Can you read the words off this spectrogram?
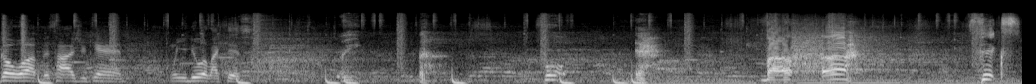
go up as high as you can when you do it like this. Three, four, five, uh, six,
